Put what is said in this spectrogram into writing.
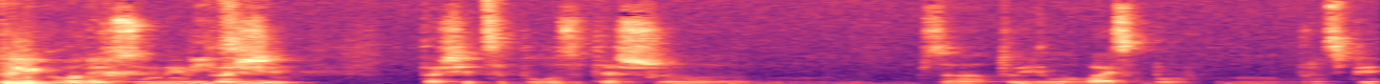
вилікуваних розумію, бійців. перші, перші це було за те, що за той Іловайськ був. Ну, в принципі,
